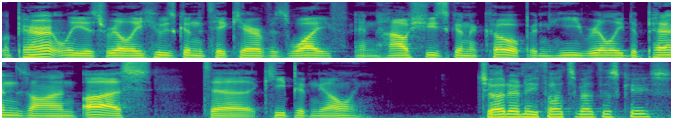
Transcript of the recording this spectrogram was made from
apparently is really who's going to take care of his wife and how she's going to cope. And he really depends on us to keep him going. Judd, any thoughts about this case?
